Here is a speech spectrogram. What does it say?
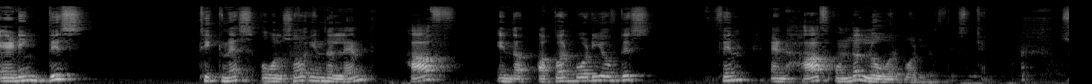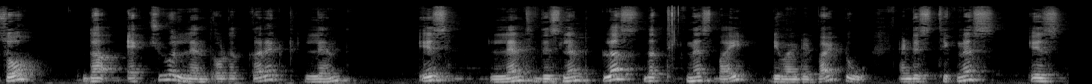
adding this thickness also in the length half in the upper body of this fin and half on the lower body of this fin. So the actual length or the correct length is length this length plus the thickness by divided by 2 and this thickness is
